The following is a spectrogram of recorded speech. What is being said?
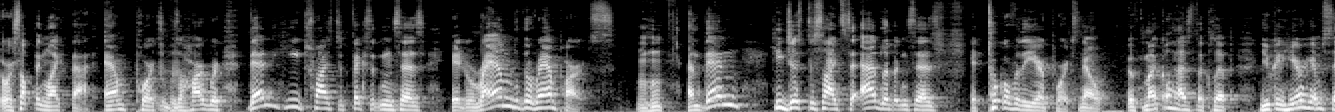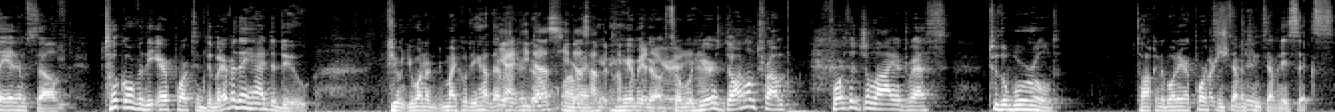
or something like that. Amports, it was a hard word. Then he tries to fix it and says, It rammed the ramparts. Mhm. And then he just decides to ad lib it and says, It took over the airports. Now, if Michael has the clip, you can hear him say it himself. Took over the airports and did whatever they had to do. Do you, you want to, Michael? Do you have that? Yeah, he does- he All does right, have the here, clip. here we go. hear So right now. here's Donald Trump, Fourth of July address to the world, talking about airports Washington. in 1776.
